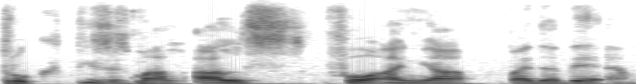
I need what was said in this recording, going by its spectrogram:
Druck dieses Mal als vor einem Jahr bei der WM.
